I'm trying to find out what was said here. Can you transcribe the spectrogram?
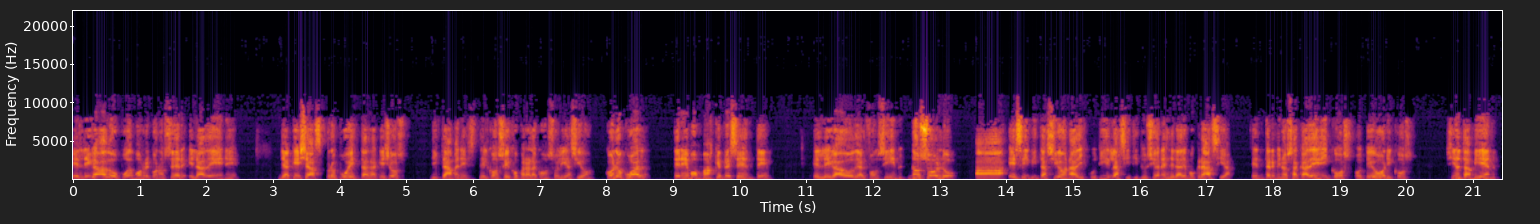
el legado, podemos reconocer el ADN de aquellas propuestas, de aquellos dictámenes del Consejo para la Consolidación. Con lo cual, tenemos más que presente el legado de Alfonsín, no solo a esa invitación a discutir las instituciones de la democracia en términos académicos o teóricos, sino también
